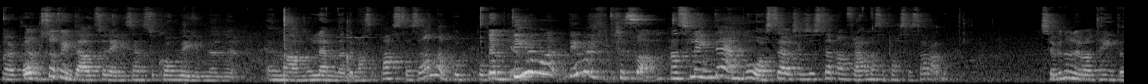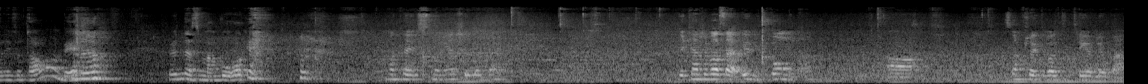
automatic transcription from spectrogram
Verkligen. Också för inte alls så länge sedan så kom det in en, en man och lämnade massa pastasallad på, på Ja, bänken. det var, det var intressant. Han slängde en påse och så, så ställde han fram massa pastasallad. Så jag vet inte om det var tänkt att vi får ta av det. Jag vet inte ens om man vågar. Man kan ju sno ner sig lite. Det kanske var så här utgång då. Ja. Så han försökte vara lite trevlig och bara,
